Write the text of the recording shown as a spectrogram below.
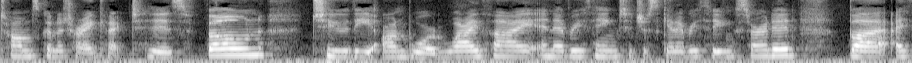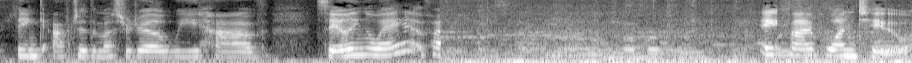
Tom's going to try and connect his phone to the onboard Wi-Fi and everything to just get everything started. But I think after the muster drill, we have sailing away at five. Room number three. 8512.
